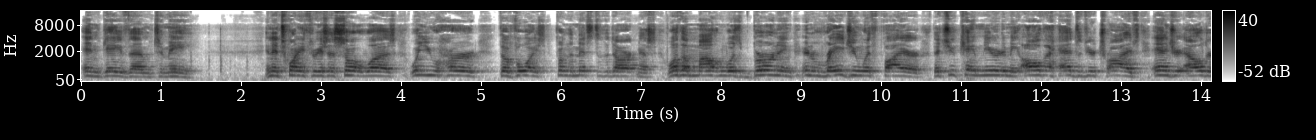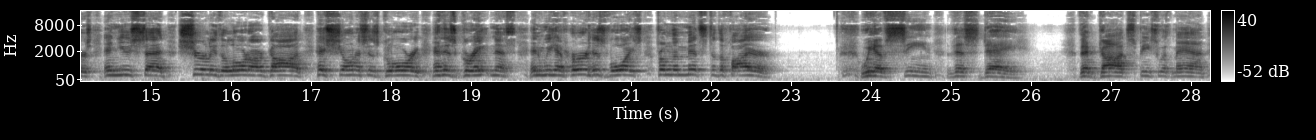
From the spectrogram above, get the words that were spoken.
and gave them to me. And in 23 it says, So it was when you heard the voice from the midst of the darkness, while the mountain was burning and raging with fire, that you came near to me, all the heads of your tribes and your elders, and you said, Surely the Lord our God has shown us his glory and his greatness, and we have heard his voice from the midst of the fire. We have seen this day that God speaks with man,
